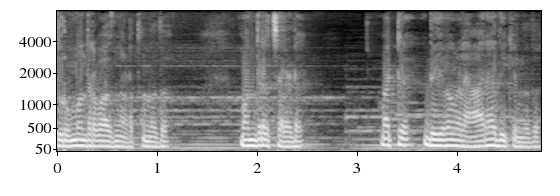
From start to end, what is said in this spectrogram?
ദുർമന്ത്രവാദം നടത്തുന്നത് മന്ത്രച്ചരട് മറ്റ് ദൈവങ്ങളെ ആരാധിക്കുന്നത്.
